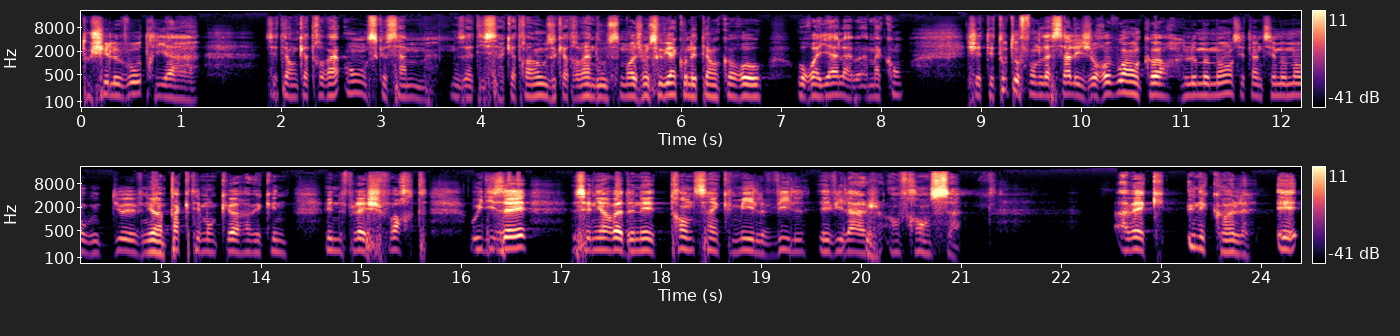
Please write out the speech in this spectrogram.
touché le vôtre il y a... C'était en 91 que Sam nous a dit ça, 91 ou 92. Moi, je me souviens qu'on était encore au, Royal à Mâcon. J'étais tout au fond de la salle et je revois encore le moment, c'est un de ces moments où Dieu est venu impacter mon cœur avec une, une flèche forte, où il disait, le Seigneur va donner 35 000 villes et villages en France, avec une école et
